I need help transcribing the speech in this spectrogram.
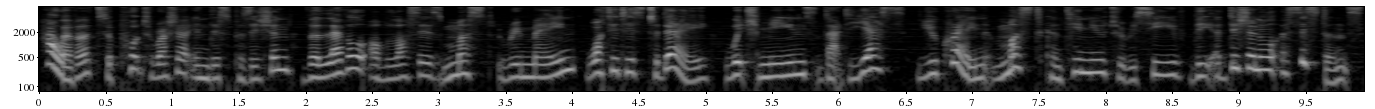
However, to put Russia in this position, the level of losses must remain what it is today, which means that yes, Ukraine must continue to receive the additional assistance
